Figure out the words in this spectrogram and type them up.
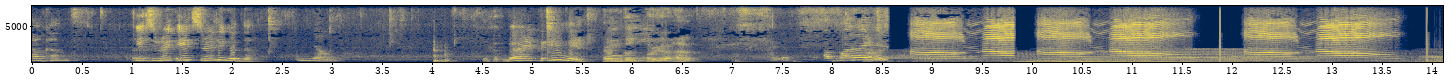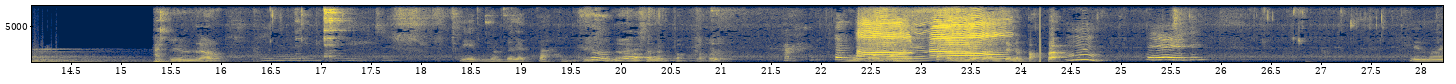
How come? It's re- it's really good though. No. Very creamy. And good for your health. I. Uh, but I just. Oh no! Oh no! Oh no! Yun lang. Eh, mabalat pa. Hindi ko na alisan ng pakpak ko. Oh no! Alimutan ng pakpak. May mga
